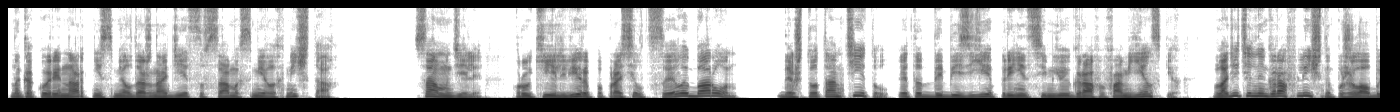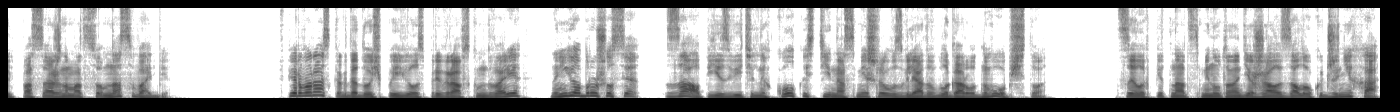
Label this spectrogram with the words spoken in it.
на какой Ренард не смел даже надеяться в самых смелых мечтах. В самом деле, руки Эльвиры попросил целый барон. Да что там титул, этот Дебезье принят семьей графов Амьенских, владетельный граф лично пожелал быть посаженным отцом на свадьбе. В первый раз, когда дочь появилась при графском дворе, на нее обрушился залп язвительных колкостей и насмешливых взглядов благородного общества. Целых 15 минут она держалась за локоть жениха,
